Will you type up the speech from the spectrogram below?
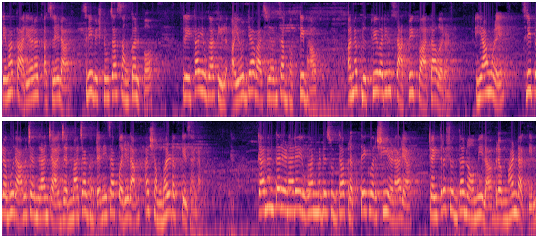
तेव्हा कार्यरत असलेला श्री विष्णूचा संकल्प त्रेतायुगातील अयोध्यावासियांचा भक्तिभाव आणि पृथ्वीवरील सात्विक वातावरण यामुळे श्री प्रभू रामचंद्रांच्या जन्माच्या घटनेचा परिणाम हा शंभर टक्के झाला. त्यानंतर येणाऱ्या युगांमध्ये सुद्धा प्रत्येक वर्षी येणाऱ्या चैत्रशुद्ध नवमीला ब्रह्मांडातील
